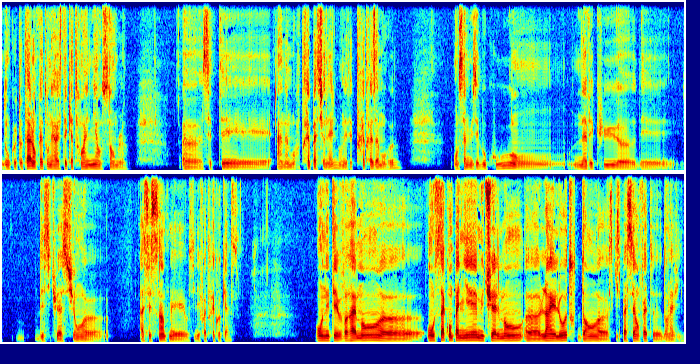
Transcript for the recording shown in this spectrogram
Donc au total, en fait, on est resté quatre ans et demi ensemble. Euh, C'était un amour très passionnel, on était très très amoureux on s'amusait beaucoup, on, a vécu euh, des, des, situations euh, assez simples, mais aussi des fois très cocasses. On était vraiment, euh, on s'accompagnait mutuellement euh, l'un et l'autre dans euh, ce qui se passait en fait dans la vie,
